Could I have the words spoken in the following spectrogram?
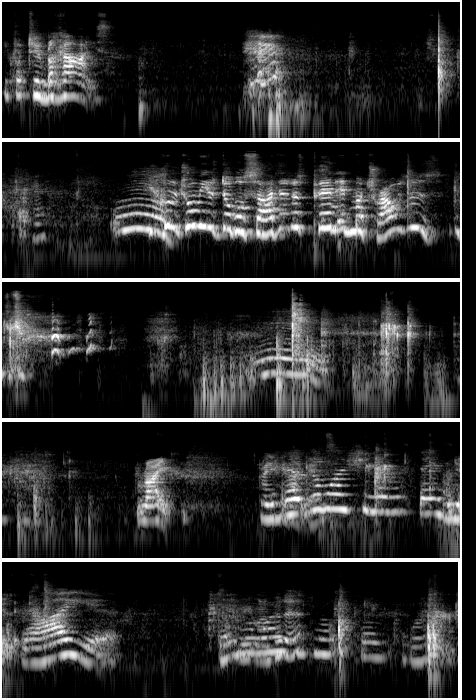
You've got two black eyes. Okay. You could have told me it was double sided. I just painted my trousers. Mm. Right. For Don't know why she never stays Really? quiet. Don't You know why it? she's not staying quiet.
